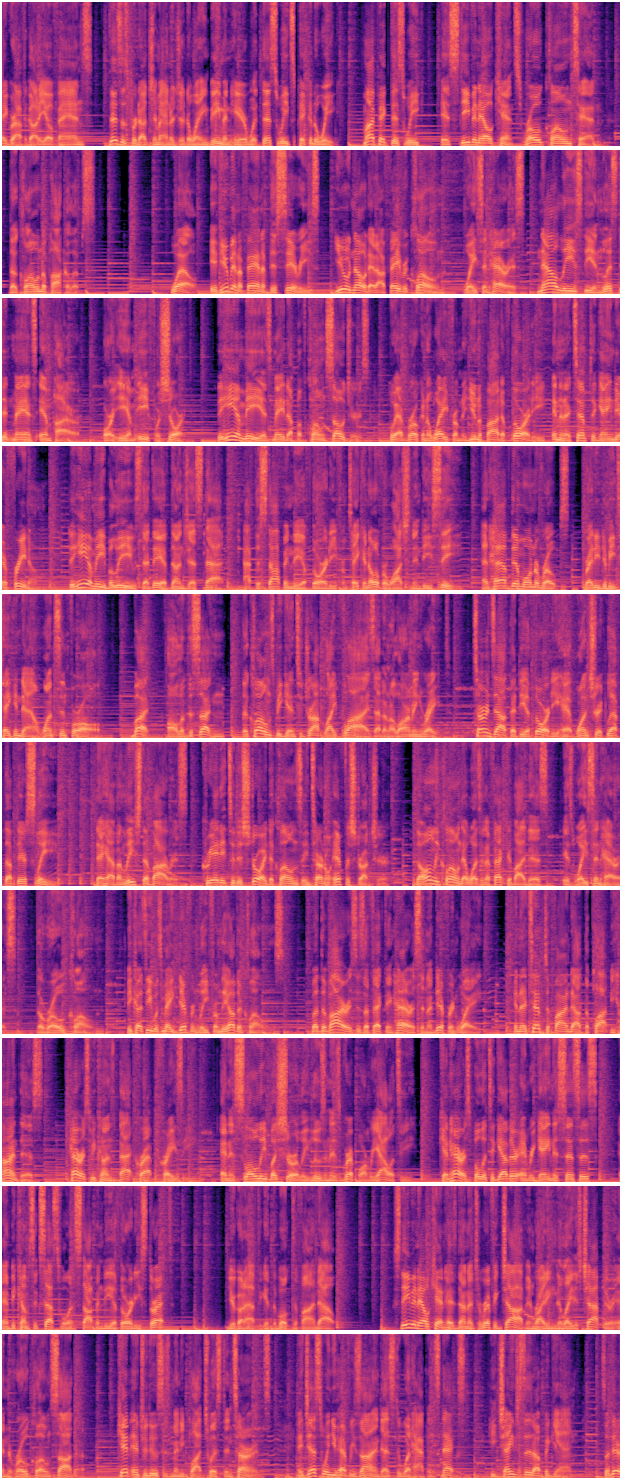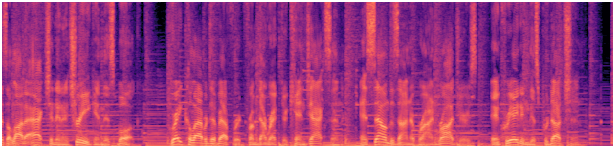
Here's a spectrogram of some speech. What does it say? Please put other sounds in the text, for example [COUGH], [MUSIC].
Hey, graphic audio fans. This is production manager Duane Beeman here with this week's pick of the week. My pick this week is Stephen L. Kent's Rogue Clone 10 The Clone Apocalypse. Well, if you've been a fan of this series, you'll know that our favorite clone, Wayson Harris, now leads the Enlisted Man's Empire, or EME for short. The EME is made up of clone soldiers who have broken away from the unified authority in an attempt to gain their freedom. The EME believes that they have done just that after stopping the authority from taking over Washington, D.C., and have them on the ropes, ready to be taken down once and for all. But all of a sudden, the clones begin to drop like flies at an alarming rate. Turns out that the authority had one trick left up their sleeve. They have unleashed a virus created to destroy the clone's internal infrastructure. The only clone that wasn't affected by this is Wayson Harris, the rogue clone, because he was made differently from the other clones. But the virus is affecting Harris in a different way. In an attempt to find out the plot behind this, Harris becomes bat crap crazy and is slowly but surely losing his grip on reality. Can Harris pull it together and regain his senses and become successful in stopping the authorities' threat? You're going to have to get the book to find out. Stephen L. Kent has done a terrific job in writing the latest chapter in the Rogue Clone saga. Kent introduces many plot twists and turns, and just when you have resigned as to what happens next, he changes it up again. So there's a lot of action and intrigue in this book. Great collaborative effort from director Ken Jackson and sound designer Brian Rogers in creating this production.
